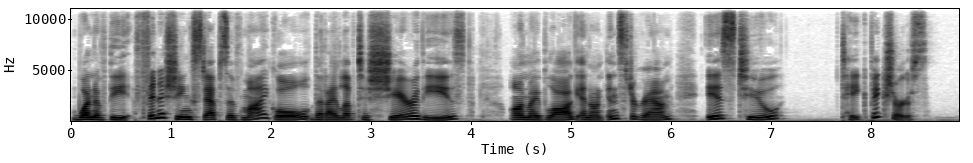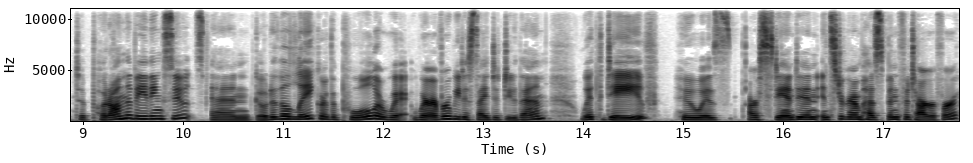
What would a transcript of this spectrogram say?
one of the finishing steps of my goal that I love to share these on my blog and on Instagram is to take pictures, to put on the bathing suits and go to the lake or the pool or wh- wherever we decide to do them with Dave, who is our stand in Instagram husband photographer,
